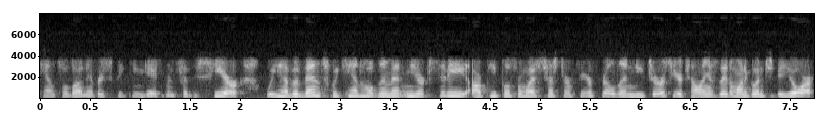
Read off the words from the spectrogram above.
canceled on every speaking engagement for this year. We have events. We can't hold an event in New York City. Our people from Westchester, Fairfield, and New Jersey are telling us they don't want to go into New York.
